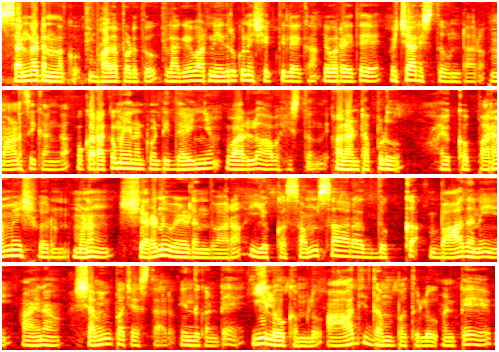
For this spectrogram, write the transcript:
సంఘటనలకు బాధపడుతూ అలాగే వాటిని ఎదుర్కొనే శక్తి లేక ఎవరైతే విచారిస్తూ ఉంటారో మానసికంగా ఒక రకమైనటువంటి దైన్యం వారిలో ఆవహిస్తుంది. అలాంటప్పుడు ఆ యొక్క పరమేశ్వరుని మనం శరణు వేయడం ద్వారా ఈ యొక్క సంసార దుఃఖ బాధని ఆయన శమింపచేస్తాడు. ఎందుకంటే ఈ లోకంలో ఆది దంపతులు అంటే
